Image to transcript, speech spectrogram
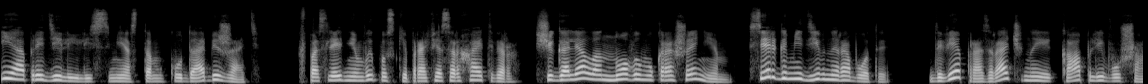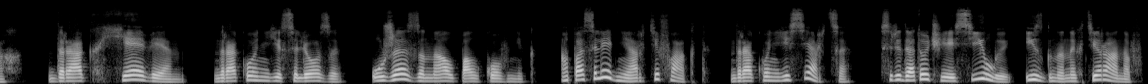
и определились с местом, куда бежать. В последнем выпуске профессор Хайтвер щеголяла новым украшением, серьгами дивной работы. Две прозрачные капли в ушах. Дракхевен, драконьи слезы, уже знал полковник. А последний артефакт, драконье сердце, средоточие силы изгнанных тиранов,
